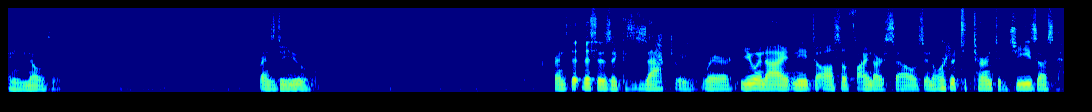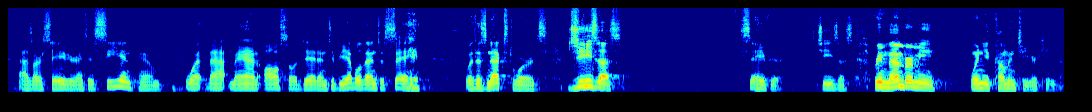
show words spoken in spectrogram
and he knows it. Friends, do you? Friends, th- this is exactly where you and I need to also find ourselves in order to turn to Jesus as our Savior and to see in Him what that man also did, and to be able then to say with his next words, Jesus, Savior, Jesus. Remember me when you come into your kingdom.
